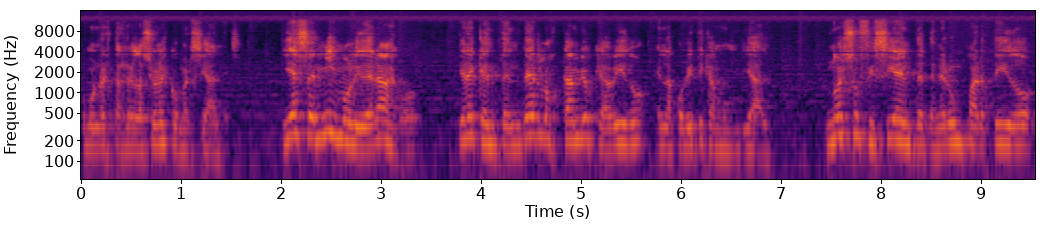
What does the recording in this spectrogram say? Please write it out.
como nuestras relaciones comerciales. Y ese mismo liderazgo tiene que entender los cambios que ha habido en la política mundial. No es suficiente tener un partido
